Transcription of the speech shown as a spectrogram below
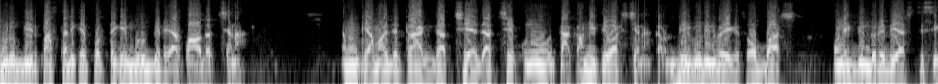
মুরব্বীর পাঁচ তারিখের পর থেকে মুরব্বীরে আর পাওয়া যাচ্ছে না। এমনকি আমার যে ট্রাক যাচ্ছে যাচ্ছে, কোনো টাকা নিতেও আসছে না। কারণ দীর্ঘদিন হয়ে গেছে, অভ্যাস অনেকদিন ধরে দিয়ে আসতেছি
